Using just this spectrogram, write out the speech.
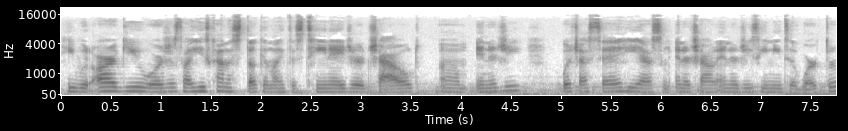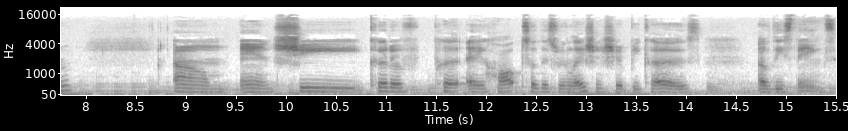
he would argue, or just like he's kind of stuck in like this teenager child um, energy, which I said he has some inner child energies he needs to work through. Um, and she could have put a halt to this relationship because of these things.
